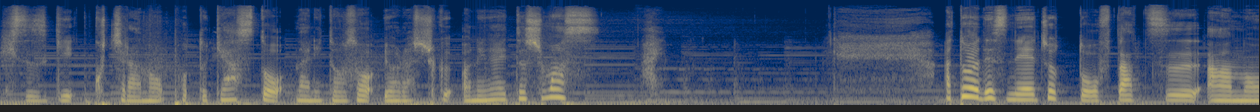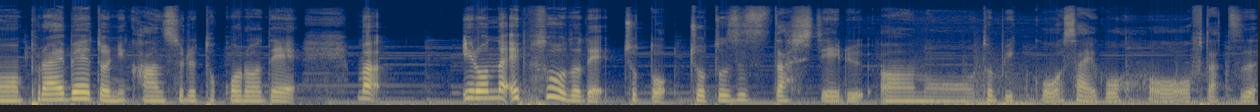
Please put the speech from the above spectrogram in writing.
引き続きこちらのポッドキャスト何卒よろしくお願いいたします。あとはですね、ちょっと2つ、あの、プライベートに関するところで、まあ、いろんなエピソードでちょっと、ちょっとずつ出している、あの、トピックを最後、2つ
